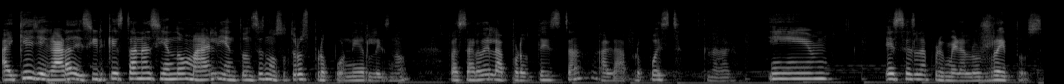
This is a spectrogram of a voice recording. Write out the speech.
Hay que llegar a decir que están haciendo mal y entonces nosotros proponerles, ¿no? Pasar de la protesta a la propuesta. Claro. Y esa es la primera, los retos.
